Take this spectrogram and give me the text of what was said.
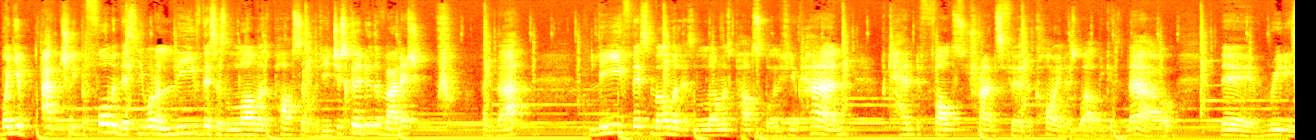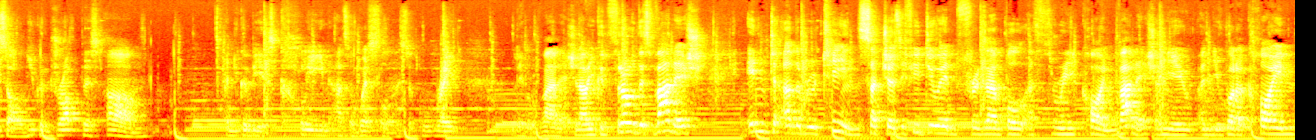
when you're actually performing this, you wanna leave this as long as possible. If you're just gonna do the vanish, like that, leave this moment as long as possible. And if you can, pretend to false transfer the coin as well, because now they're really solid. You can drop this arm and you can be as clean as a whistle. And it's a great little vanish. Now you can throw this vanish into other routines, such as if you're doing, for example, a three coin vanish and you and you've got a coin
